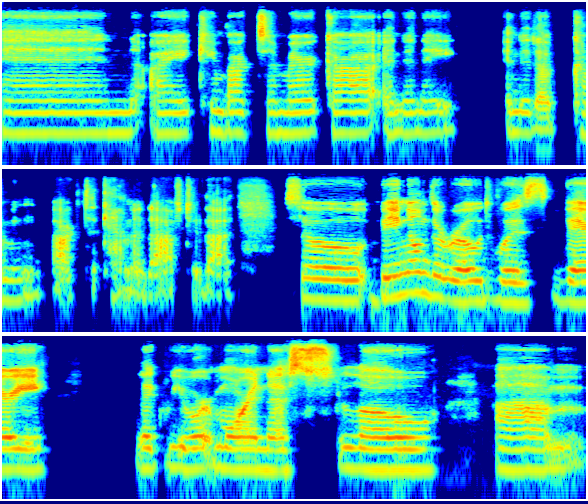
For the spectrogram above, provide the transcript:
and I came back to America and then I ended up coming back to Canada after that. So being on the road was very like we were more in a slow um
